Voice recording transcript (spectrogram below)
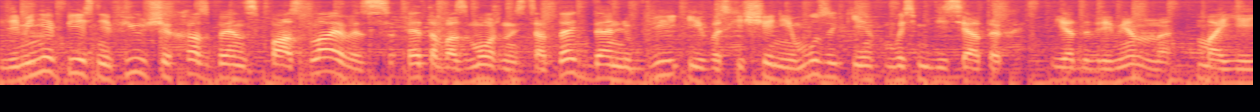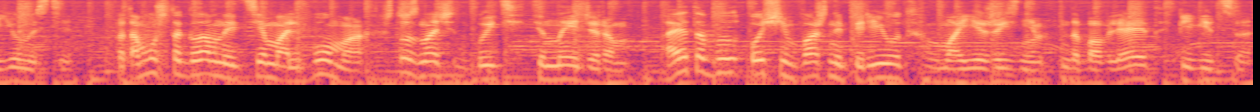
Для меня песня Future Husbands Past Lives – это возможность отдать дань любви и восхищения музыки 80-х и одновременно моей юности. Потому что главная тема альбома – что значит быть тинейджером. А это был очень важный период в моей жизни, добавляет певица.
